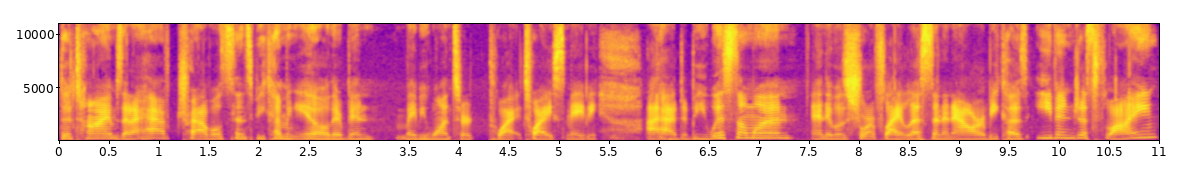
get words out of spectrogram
the times that I have traveled since becoming ill, there have been maybe once or twice, twice maybe. I had to be with someone, and it was short flight, less than an hour, because even just flying,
